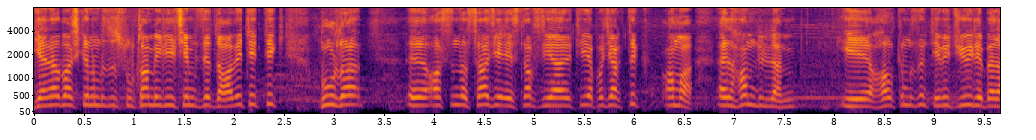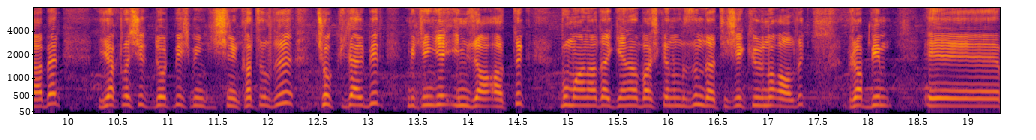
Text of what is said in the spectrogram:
genel başkanımızı Sultanbeyli ilçemizde davet ettik. Burada e, aslında sadece esnaf ziyareti yapacaktık ama elhamdülillah e, halkımızın teveccühüyle beraber yaklaşık 4-5 bin kişinin katıldığı çok güzel bir mitinge imza attık. Bu manada genel başkanımızın da teşekkürünü aldık. Rabbim e,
